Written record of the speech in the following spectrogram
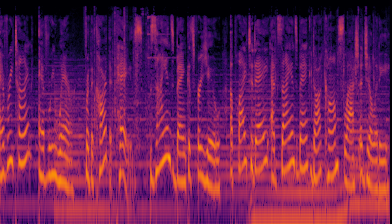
Every time, everywhere. For the card that pays. Zions Bank is for you. Apply today at zionsbank.com slash agility.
